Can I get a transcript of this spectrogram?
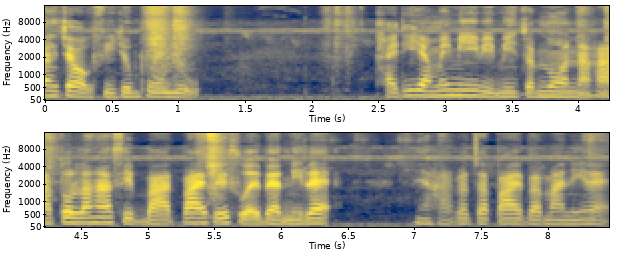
ยังจะออกสีชมพูอยู่ ใครที่ยังไม่มีบีมีจำนวนนะคะ ต้นละห้าสิบบาท ป้ายสวยๆแบบนี้แหละเนี่ยค่ะ ก็จะป้ายประมาณนี้แหละ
